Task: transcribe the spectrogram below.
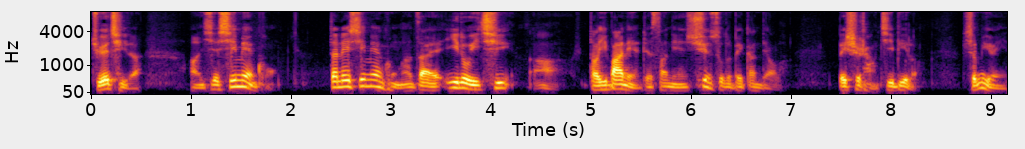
崛起的啊一些新面孔，但这新面孔呢，在一六一七啊到一八年这三年迅速的被干掉了，被市场击毙了。什么原因？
